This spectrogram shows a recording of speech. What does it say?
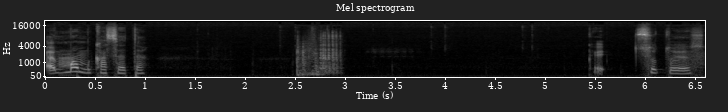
E, mam kasetę. Okej, co to jest?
